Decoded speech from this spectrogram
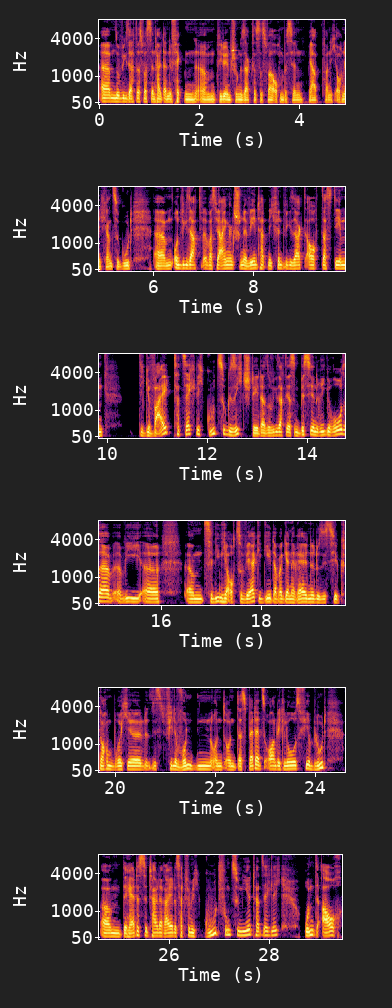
Ähm, nur wie gesagt, das, was dann halt an Effekten, ähm, wie du eben schon gesagt hast, das war auch ein bisschen, ja, fand ich auch nicht ganz so gut. Ähm, und wie gesagt, was wir eingangs schon erwähnt hatten, ich finde, wie gesagt, auch, dass dem die Gewalt tatsächlich gut zu Gesicht steht. Also wie gesagt, der ist ein bisschen rigoroser, äh, wie äh, ähm, Celine hier auch zu Werke geht, aber generell, ne, du siehst hier Knochenbrüche, du siehst viele Wunden und, und das blättert ordentlich los, viel Blut. Ähm, der härteste Teil der Reihe, das hat für mich gut funktioniert tatsächlich. Und auch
